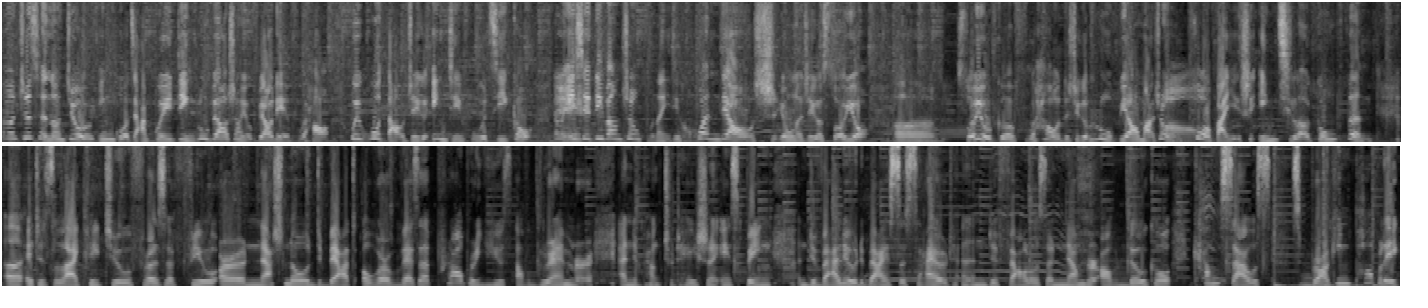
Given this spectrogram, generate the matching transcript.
那么之前呢，就有英国家规定，路标上有标点符号会误导这个应急服务机构。那么一些地方政府呢，已经换掉使用了这个所有呃。所有格符号的这个路标嘛，这种做法也是引起了公愤。呃、uh,，it is likely to further fuel a national debate over whether proper use of grammar and punctuation is being devalued by society and follows a number of local councils sparking public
